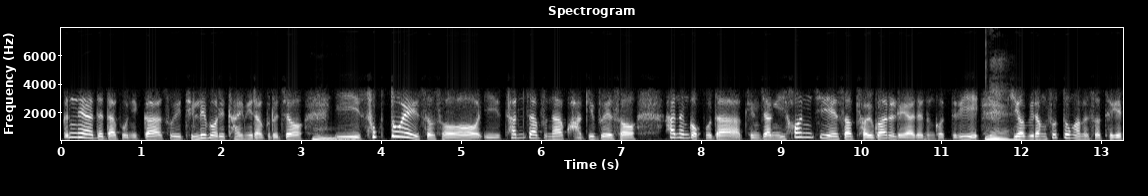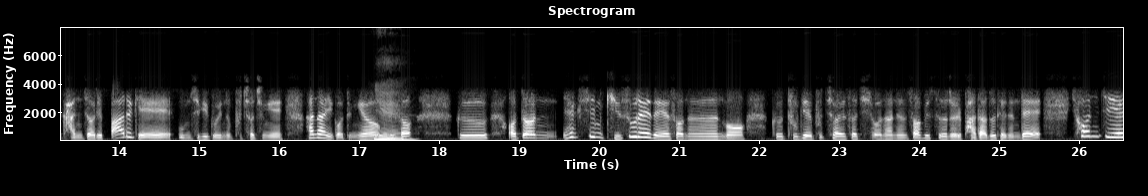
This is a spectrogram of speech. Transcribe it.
끝내야 되다 보니까 소위 딜리버리 타임이라 그러죠. 음. 이 속도에 있어서 이 산자부나 과기부에서 하는 것보다 굉장히 현지에서 결과를 내야 되는 것들이 예. 기업이랑 소통하면서 되게 간절히 빠르게 움직이고 있는 부처 중에 하나이거든요. 있거든요. 예. 그래서 그 어떤 핵심 기술에 대해서는 뭐 그 두 개 부처에서 지원하는 서비스를 받아도 되는데 현지에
